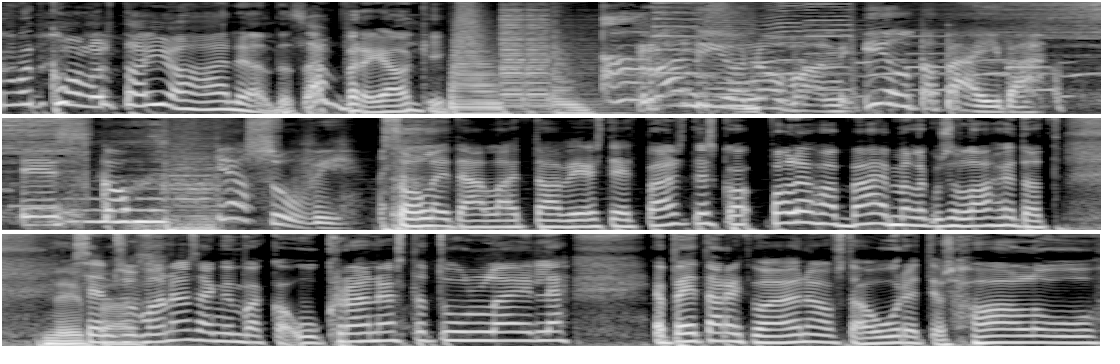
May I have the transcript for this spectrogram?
muuten, mutta kuulostaa ihan häneltä. Samperi Aki. Radio Novan iltapäivä. Esko ja Suvi. Sole täällä laittaa viestiä, että pääsitäisikö paljonhan vähemmällä, kun sä lahjoitat Niin sen pääs. sun vanhan sängyn vaikka Ukrainasta tulleille. Ja petarit voi aina ostaa uudet, jos haluu.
